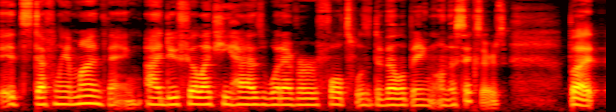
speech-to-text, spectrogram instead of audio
it's definitely a mind thing. I do feel like he has whatever Fultz was developing on the Sixers, but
